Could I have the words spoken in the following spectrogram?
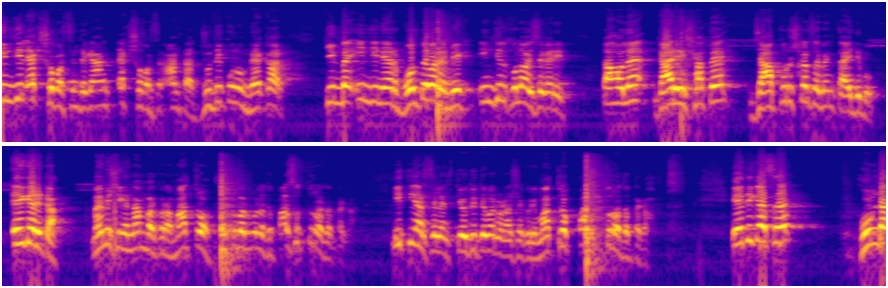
ইঞ্জিন একশো পার্সেন্ট থেকে একশো পার্সেন্ট আনটা যদি কোনো মেকার কিংবা ইঞ্জিনিয়ার বলতে পারে ইঞ্জিন খোলা হয়েছে গাড়ির, তাহলে গাড়ির সাথে যা পুরস্কার চাইবেন তাই দিব। এই গাড়িটা ময়মনসিংহ এর নাম্বার করা মাত্র শুক্রবার উপলক্ষে পাঁচাত্তর হাজার টাকা। ইতিহাস চ্যালেঞ্জ কেউ দিতে পারবেন আশা করি। মাত্র পাঁচাত্তর হাজার টাকা। এদিকে আছে হুন্ডা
